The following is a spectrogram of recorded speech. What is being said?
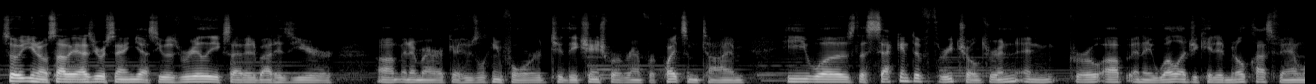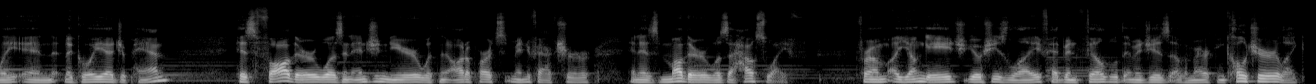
So, you know, Saadia, as you were saying, yes, he was really excited about his year um, in America. He was looking forward to the exchange program for quite some time. He was the second of three children and grew up in a well educated middle class family in Nagoya, Japan. His father was an engineer with an auto parts manufacturer, and his mother was a housewife. From a young age, Yoshi's life had been filled with images of American culture, like,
